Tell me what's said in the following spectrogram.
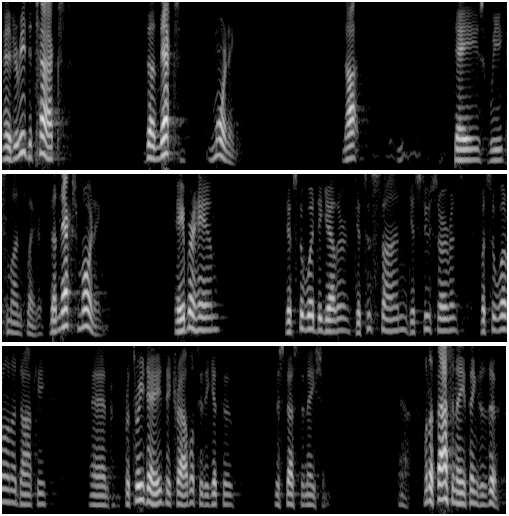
And if you read the text, the next morning, not days, weeks, months later, the next morning, Abraham gets the wood together, gets his son, gets two servants, puts the wood on a donkey, and for three days they travel till they get to this destination. Yeah. One of the fascinating things is this.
